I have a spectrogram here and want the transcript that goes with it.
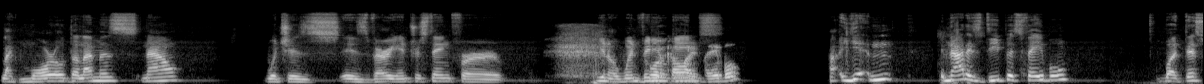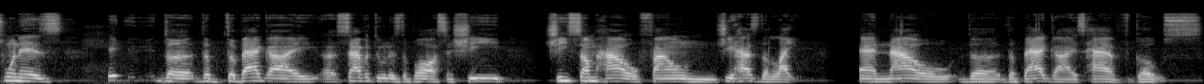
like moral dilemmas now, which is is very interesting for you know when video kinda like games. Fable? Uh, yeah, n- not as deep as Fable, but this one is it, the the the bad guy. Uh, Savathun is the boss, and she she somehow found she has the light, and now the the bad guys have ghosts,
